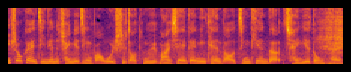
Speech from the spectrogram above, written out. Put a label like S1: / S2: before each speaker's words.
S1: 欢迎收看今天的产业劲报，我是赵婷玉，马上现在带您看到今天的产业动态。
